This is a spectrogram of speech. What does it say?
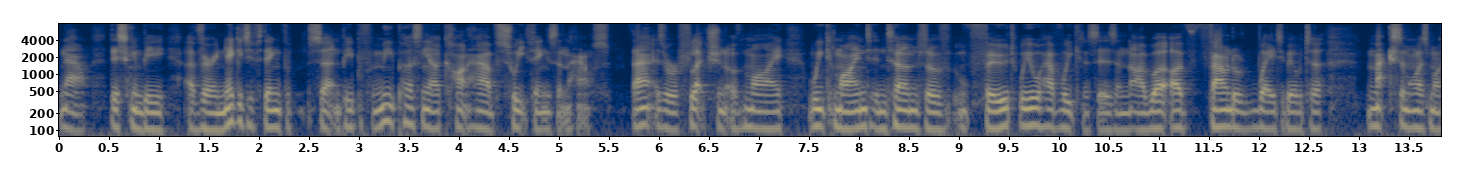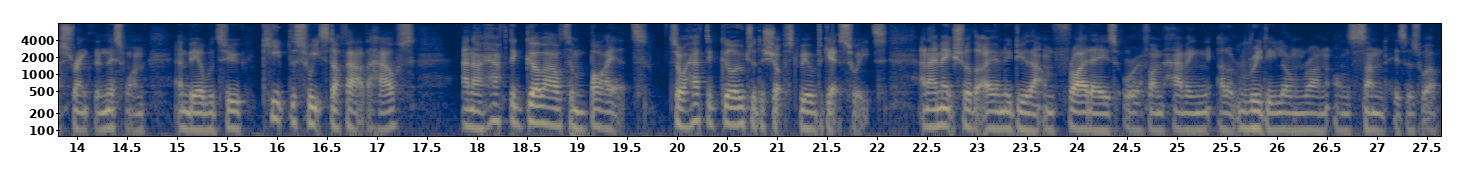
Now, this can be a very negative thing for certain people. For me personally, I can't have sweet things in the house. That is a reflection of my weak mind in terms of food. We all have weaknesses, and I, I've found a way to be able to maximize my strength in this one and be able to keep the sweet stuff out of the house. And I have to go out and buy it. So I have to go to the shops to be able to get sweets. And I make sure that I only do that on Fridays or if I'm having a really long run on Sundays as well.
